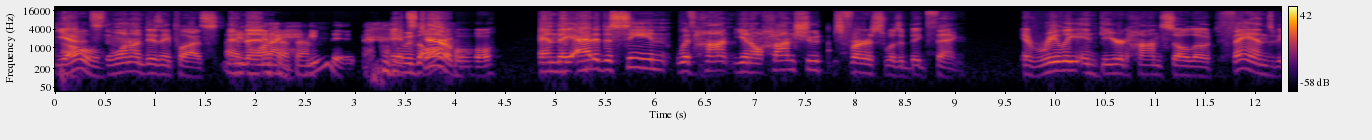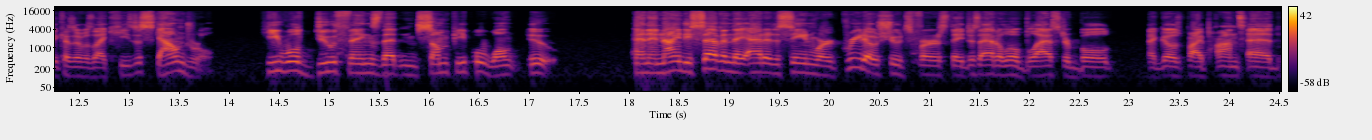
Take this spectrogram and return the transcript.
Yeah, Oh. it's the one on Disney Plus. I And to then watch I that then. hate it. It's it was terrible. awful. And they added the scene with Han. You know, Han shoots first was a big thing. It really endeared Han Solo to fans because it was like he's a scoundrel. He will do things that some people won't do. And in '97, they added a scene where Greedo shoots first. They just add a little blaster bolt that goes by Han's head,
